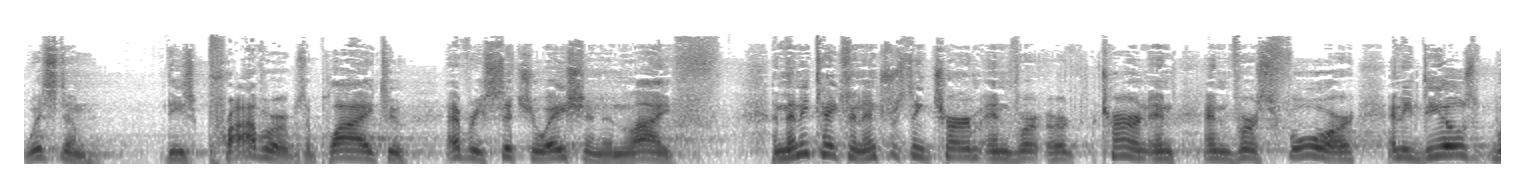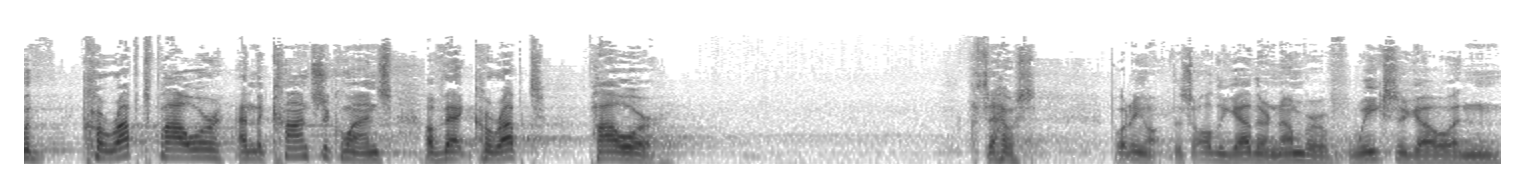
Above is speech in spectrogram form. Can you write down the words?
wisdom, these proverbs apply to every situation in life. And then he takes an interesting term in ver, turn in, in verse 4, and he deals with corrupt power and the consequence of that corrupt power. So I was putting this all together a number of weeks ago and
